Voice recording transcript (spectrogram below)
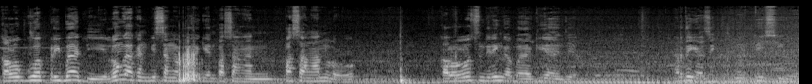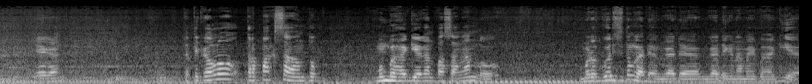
kalau gua pribadi lo nggak akan bisa ngebahagiain pasangan pasangan lo kalau lo sendiri nggak bahagia aja ngerti gak sih? Ngerti sih ya kan? Ketika lo terpaksa untuk membahagiakan pasangan lo menurut gue di situ nggak ada nggak ada nggak ada yang namanya bahagia.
